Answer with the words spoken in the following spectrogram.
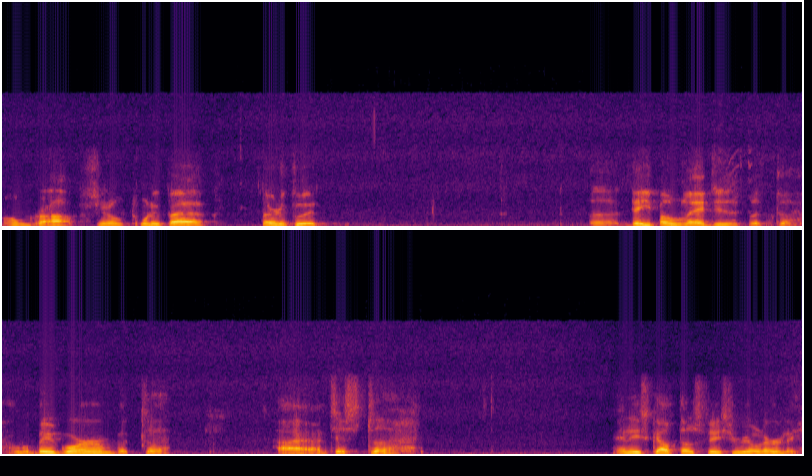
on drops, you know, 25, 30 foot. Uh, deep on ledges, but uh, on a big worm. But uh, I just uh, and he's caught those fish real early.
